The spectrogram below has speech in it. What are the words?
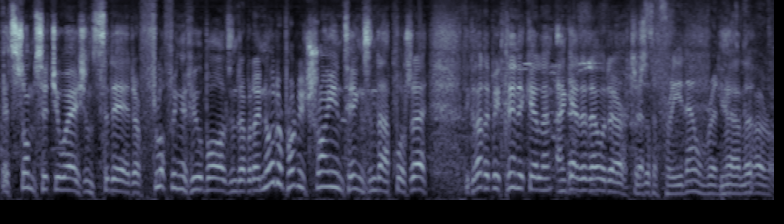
It's some situations today. They're fluffing a few balls in there, but I know they're probably trying things in that, but uh, they've got to be clinical and, and get it out there. That's a free down, Brendan. Yeah,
